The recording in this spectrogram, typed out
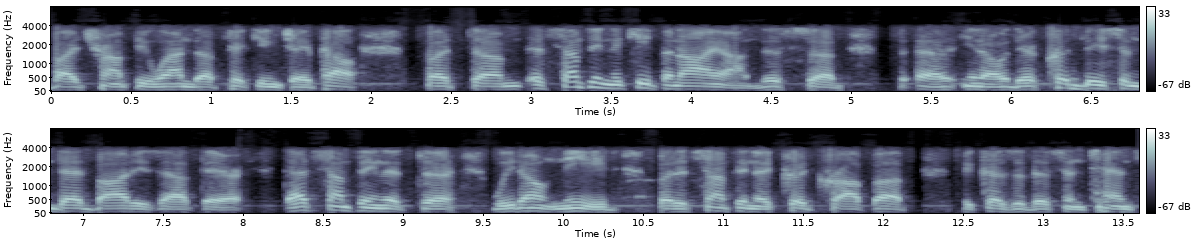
by Trump. He wound up picking Jay Powell. But um, it's something to keep an eye on. This, uh, uh, you know, there could be some dead bodies out there. That's something that uh, we don't need, but it's something that could crop up because of this intense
